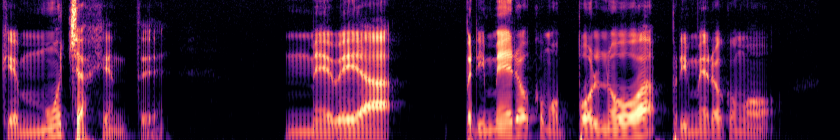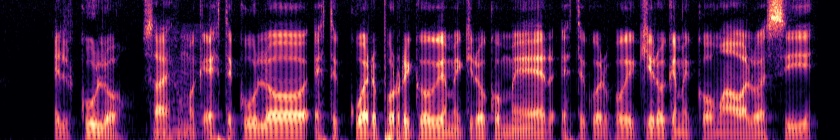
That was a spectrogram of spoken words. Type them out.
que mucha gente me vea primero como Paul Nova, primero como el culo, ¿sabes? Como que este culo, este cuerpo rico que me quiero comer, este cuerpo que quiero que me coma o algo así.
